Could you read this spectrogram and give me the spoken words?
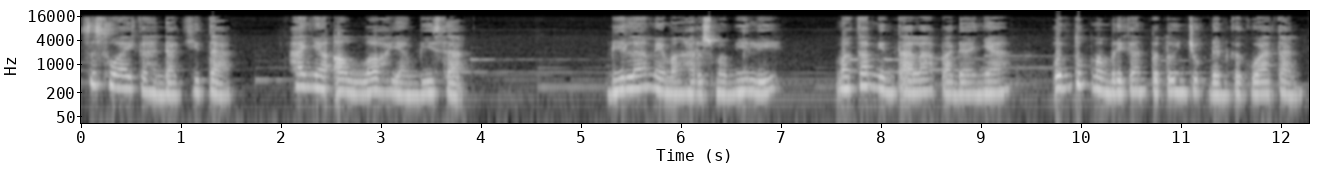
sesuai kehendak kita. Hanya Allah yang bisa. Bila memang harus memilih, maka mintalah padanya untuk memberikan petunjuk dan kekuatan.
